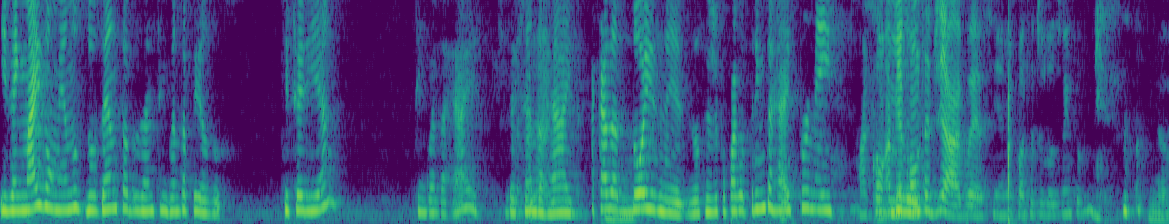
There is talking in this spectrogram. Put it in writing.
e vem mais ou menos 200 a 250 pesos, que seria 50 reais? 50 60 reais. reais a cada dois meses, ou seja, que eu pago 30 reais por mês. A, con- a minha luz. conta de água é assim, a minha conta de luz vem todo mês. É.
